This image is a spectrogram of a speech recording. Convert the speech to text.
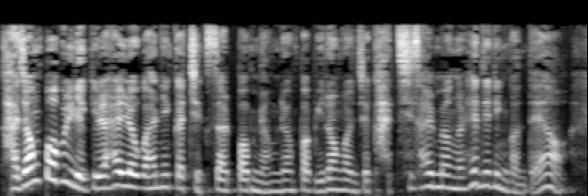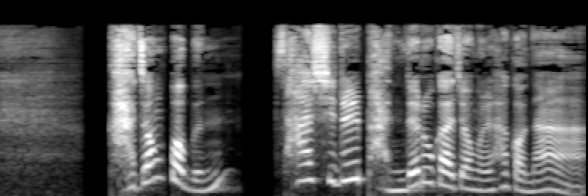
가정법을 얘기를 하려고 하니까 직설법, 명령법 이런 걸 이제 같이 설명을 해드린 건데요. 가정법은 사실을 반대로 가정을 하거나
